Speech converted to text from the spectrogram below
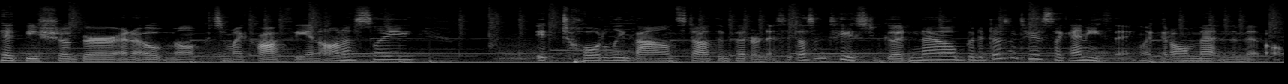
hippie sugar and oat milk to my coffee, and honestly, it totally balanced out the bitterness. It doesn't taste good now, but it doesn't taste like anything. Like it all met in the middle.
